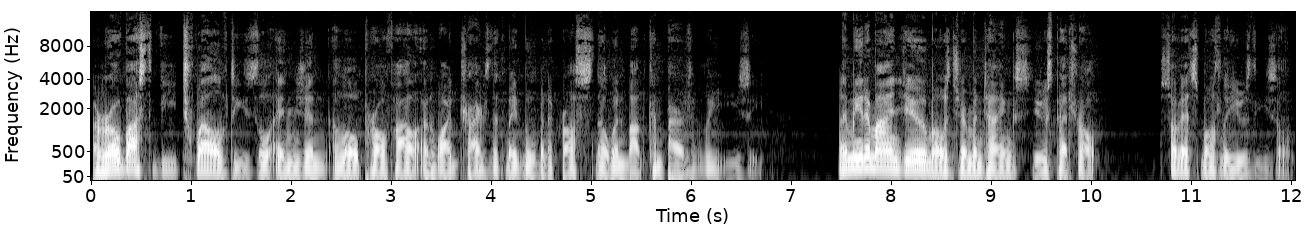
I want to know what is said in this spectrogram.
A robust V12 diesel engine, a low profile, and wide tracks that made movement across snow and mud comparatively easy. Let me remind you, most German tanks used petrol. Soviets mostly used diesel.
